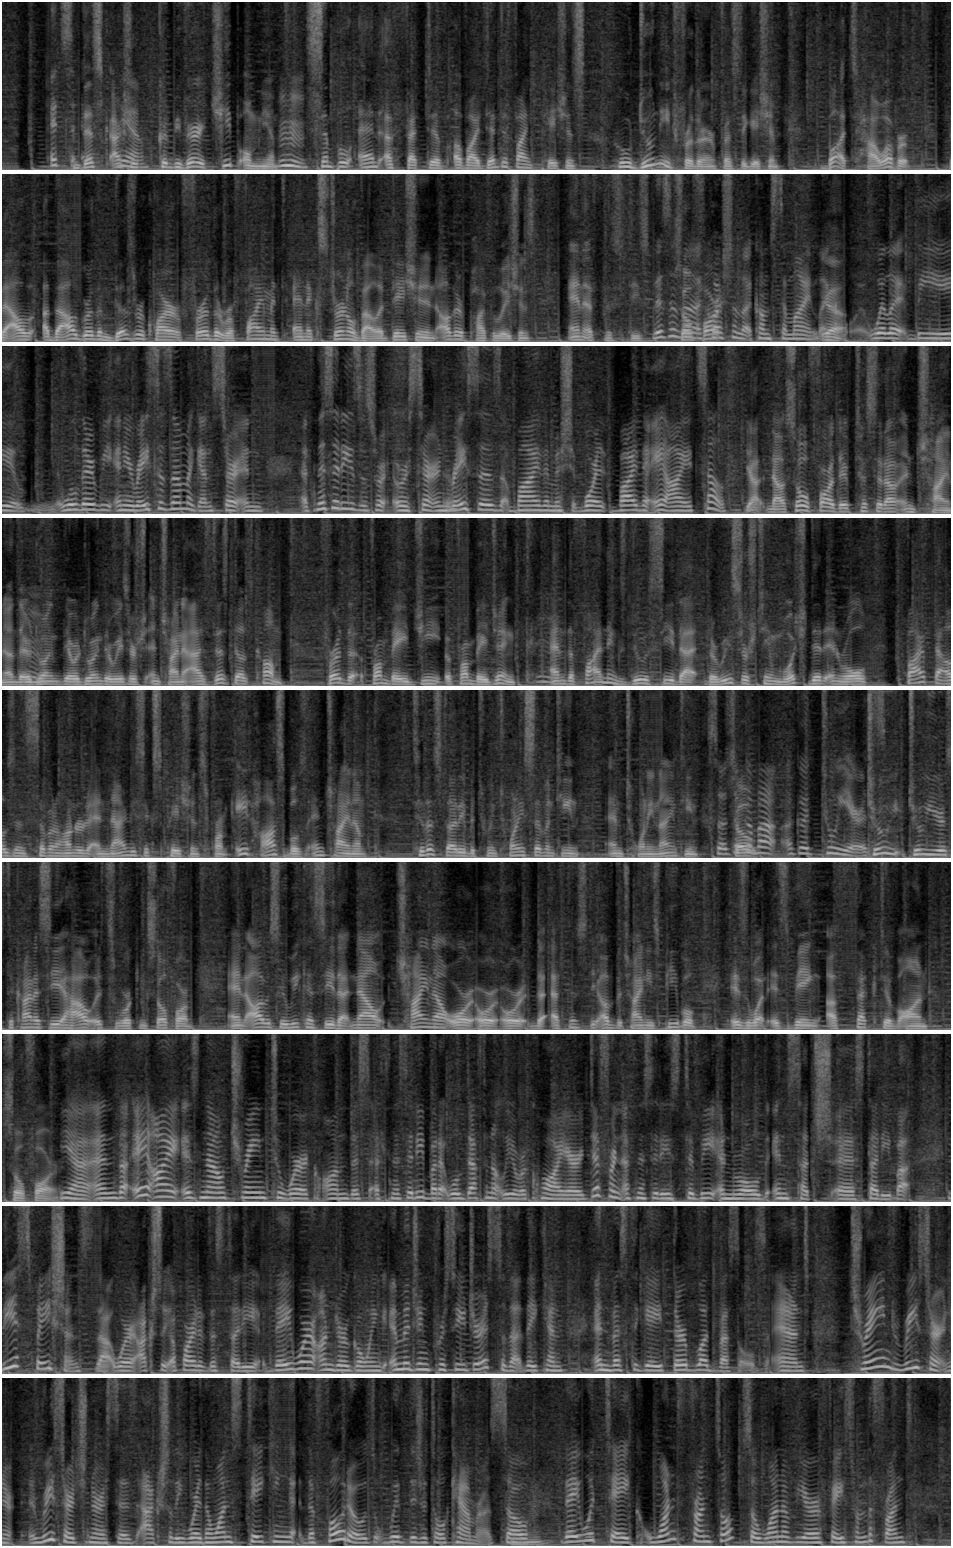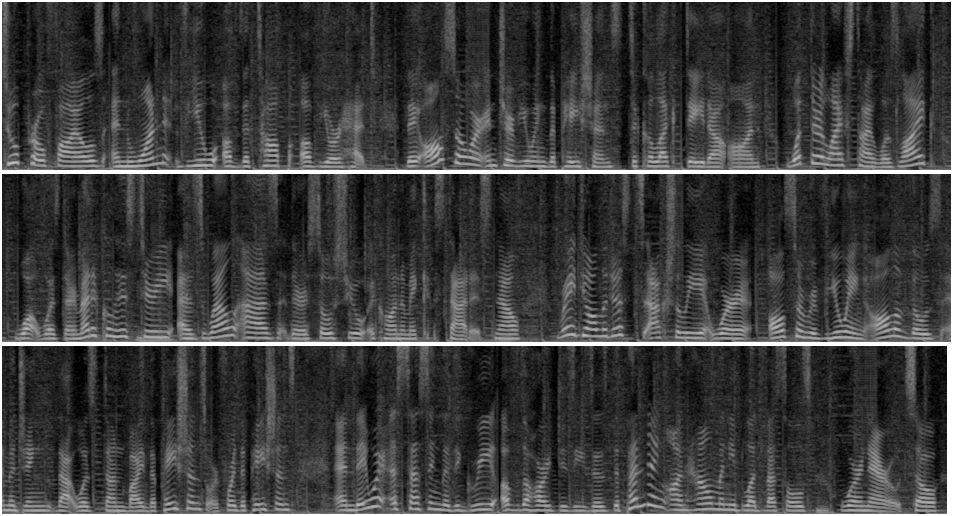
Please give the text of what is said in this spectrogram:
it's this actually yeah. Mm-hmm. could be very cheap, Omnia. Simple and effective of identifying patients who do need further investigation. But, however, the, al- the algorithm does require further refinement and external validation in other populations and ethnicities. This is so a far, question that comes to mind. Like, Yeah. will it be? Will there be any racism against certain ethnicities or, or certain races by the machine, by the AI itself? Yeah. Now, so far they've tested out in China. They're hmm. doing they were doing the research in China as this does come further from Beijing from Beijing, hmm. and the findings do see that the research team, which did enroll 5,796 patients from eight hospitals in China. To the study between 2017 and 2019. So it took about a good two years. two two years to kind of see how it's working so far and obviously we can see that now china or, or or the ethnicity of the chinese people is what is being effective on so far Yeah, and the AI is now trained to work on this ethnicity, but it will definitely require different ethnicities to be enrolled in such a study. But these patients that were actually a part of the study, they were undergoing imaging procedures so that they can investigate their blood vessels and Trained research, research nurses actually were the ones taking the photos with digital cameras. So mm-hmm. they would take one frontal, so one of your face from the front, two profiles, and one view of the top of your head. They also were interviewing the patients to collect data on what their lifestyle was like, what was their medical history, mm-hmm. as well as their socioeconomic status. Now, radiologists actually were also reviewing all of those imaging that was done by the patients or for the patients, and they were assessing the degree of the heart diseases depending on how many blood vessels mm. were narrowed. So,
